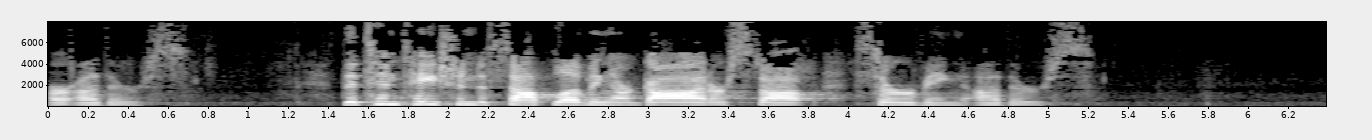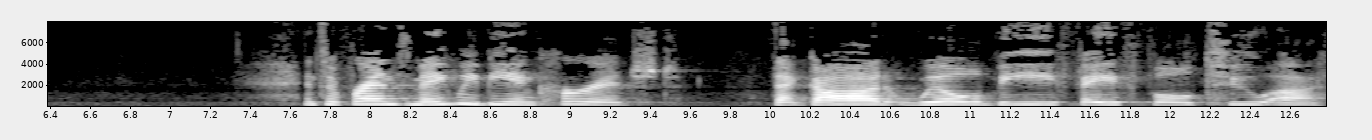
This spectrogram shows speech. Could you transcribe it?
or others, the temptation to stop loving our God or stop serving others. And so friends, may we be encouraged that God will be faithful to us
